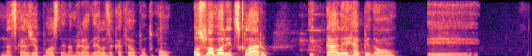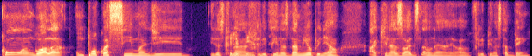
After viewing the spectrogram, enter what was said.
nas casas de aposta, né, na melhor delas, a KTO.com, os favoritos, claro, Itália e Rapidon. E com Angola um pouco acima de Filipinas. Na, Filipinas, na minha opinião. Aqui nas odds, não, né? A Filipinas está bem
